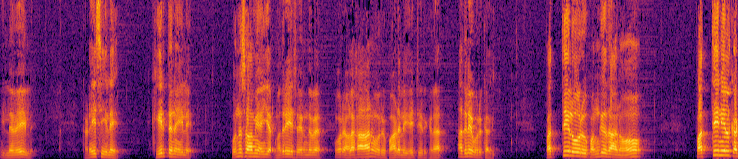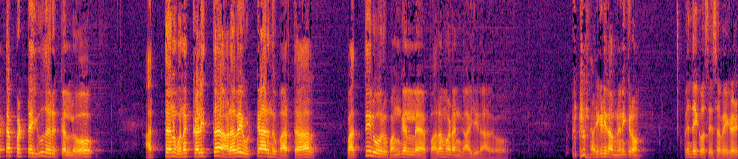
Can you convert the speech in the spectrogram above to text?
இல்லவே இல்லை. கடைசியிலே கீர்த்தனையிலே பொன்னுசாமி ஐயர் மதுரையை சேர்ந்தவர் ஒரு அழகான ஒரு பாடலை ஏற்றியிருக்கிறார். அதிலே ஒரு கவி. பத்தில் ஒரு பங்குதானோ பத்தினில் கட்டப்பட்ட யூதருக்கல்லோ அத்தன் உனக்களித்த அளவை உட்கார்ந்து பார்த்தால் பத்தில் ஒரு பங்கல்ல பல மடங்கு ஆகிடாதோ அடிக்கடி நாம் நினைக்கிறோம் பெந்தை கோசை சபைகள்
